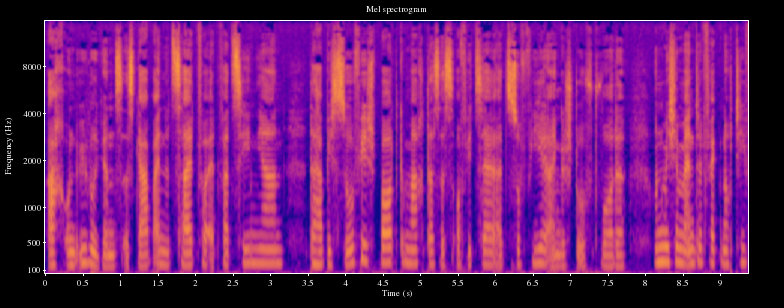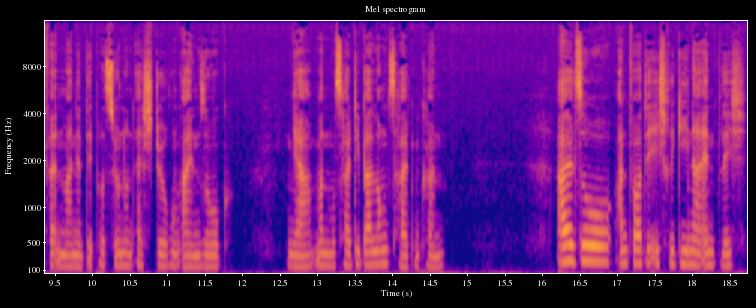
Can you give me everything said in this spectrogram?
Ach, und übrigens, es gab eine Zeit vor etwa zehn Jahren, da habe ich so viel Sport gemacht, dass es offiziell als zu viel eingestuft wurde und mich im Endeffekt noch tiefer in meine Depression und Essstörung einsog. Ja, man muss halt die Balance halten können. Also, antworte ich Regina endlich,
